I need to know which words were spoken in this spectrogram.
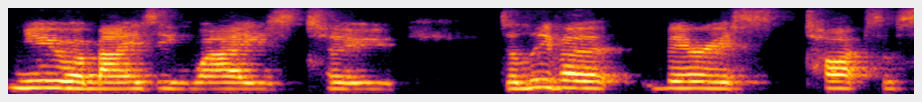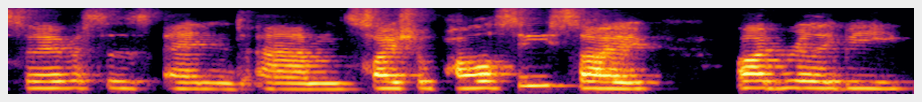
new amazing ways to deliver various types of services and um, social policy. So I'd really be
